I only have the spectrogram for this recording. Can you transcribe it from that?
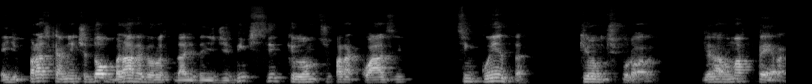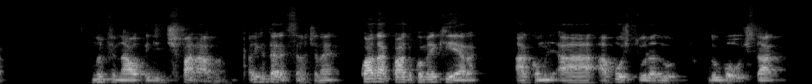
ele praticamente dobrava a velocidade dele de 25 km para quase 50 km por hora. Virava uma fera. No final, ele disparava. Olha que interessante, né? Quadro a quadro, como é que era a, a, a postura do, do Bolt, tá?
